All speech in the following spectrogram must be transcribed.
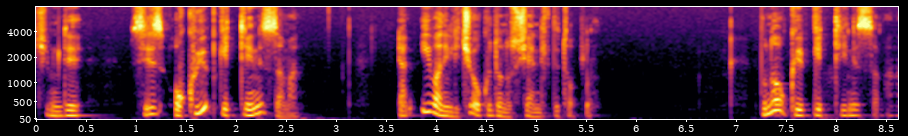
Şimdi siz okuyup gittiğiniz zaman yani Ivan İliç'i okudunuz Şenlikli Toplum. Bunu okuyup gittiğiniz zaman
